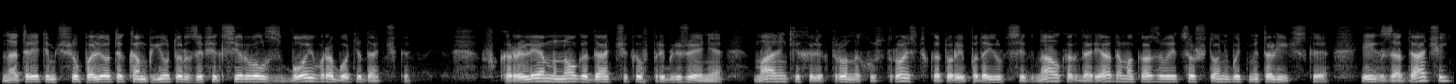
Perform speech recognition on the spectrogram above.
На третьем часу полета компьютер зафиксировал сбой в работе датчика. В крыле много датчиков приближения, маленьких электронных устройств, которые подают сигнал, когда рядом оказывается что-нибудь металлическое. Их задачей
